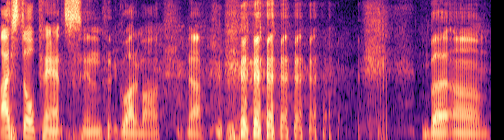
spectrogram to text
I stole pants in Guatemala. No. but um,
